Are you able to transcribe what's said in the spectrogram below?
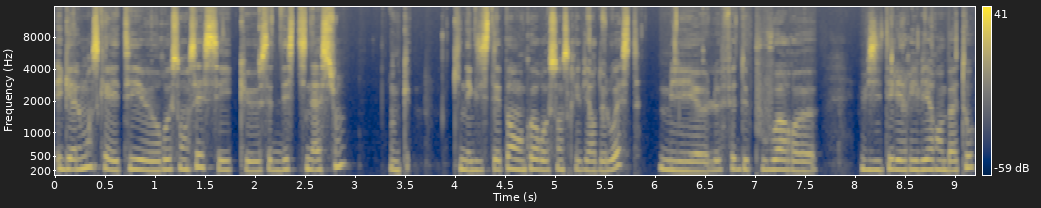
également ce qui a été recensé c'est que cette destination donc qui n'existait pas encore au sens rivière de l'Ouest mais le fait de pouvoir visiter les rivières en bateau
